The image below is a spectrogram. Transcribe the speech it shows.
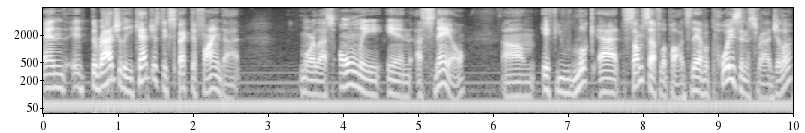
And it, the radula, you can't just expect to find that more or less only in a snail. Um, if you look at some cephalopods, they have a poisonous radula,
